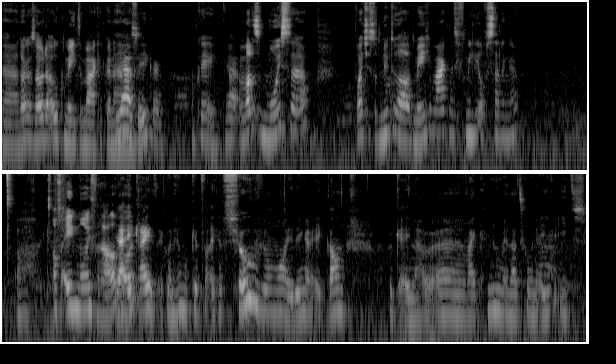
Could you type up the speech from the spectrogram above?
Uh, daar zou daar ook mee te maken kunnen hebben. Ja, zeker. Oké. Ja. En wat is het mooiste wat je tot nu toe al hebt meegemaakt met die familieopstellingen? Oh, of één mooi verhaal? Ja, ik krijg het gewoon helemaal kip van. Ik heb zoveel mooie dingen. Ik kan... Oké, nou, uh, maar ik noem inderdaad gewoon even iets.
